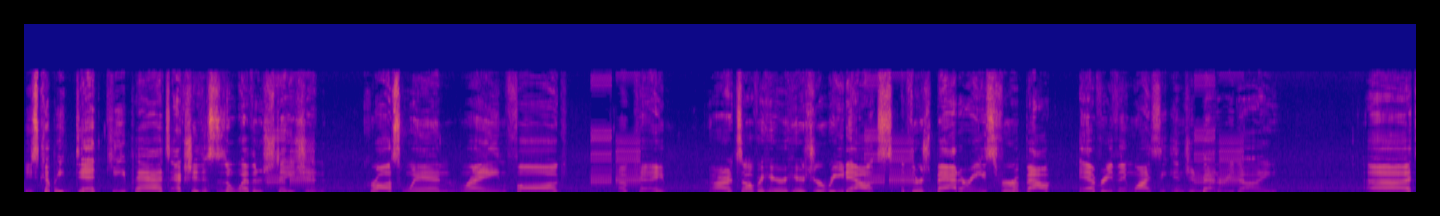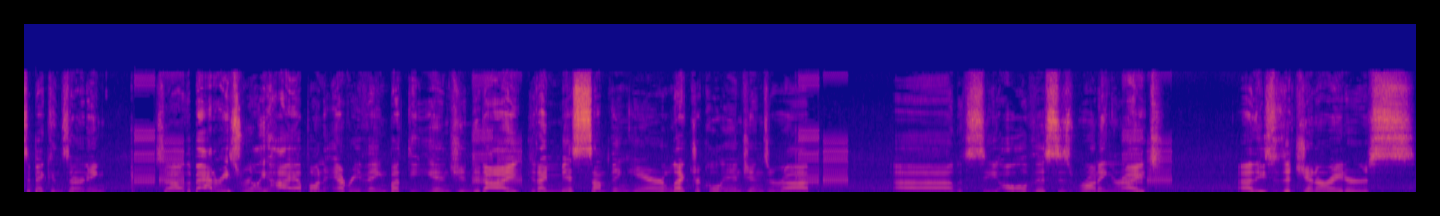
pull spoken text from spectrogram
These could be dead keypads. Actually, this is a weather station. Crosswind, rain, fog. Okay. All right, so over here, here's your readouts. There's batteries for about everything. Why is the engine battery dying? Uh, it's a bit concerning. So the battery's really high up on everything but the engine. Did I did I miss something here? Electrical engines are up. Uh, let's see. All of this is running, right? Uh, these are the generators.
